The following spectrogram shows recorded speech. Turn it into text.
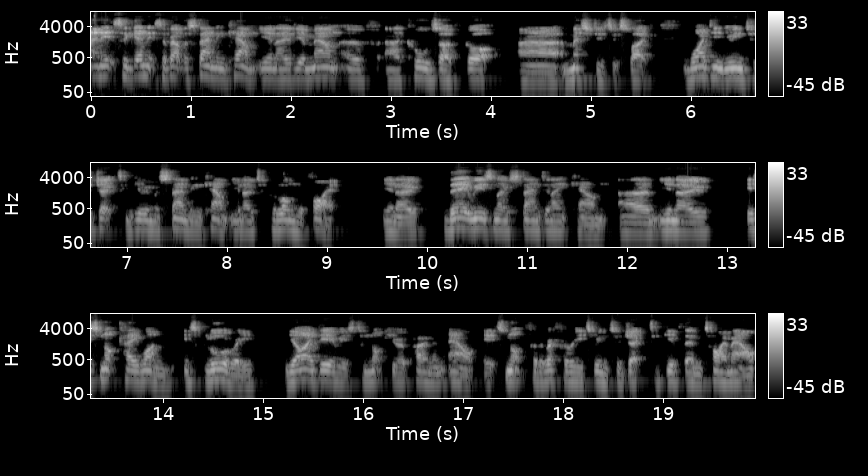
And it's again, it's about the standing count. You know, the amount of uh, calls I've got, uh, messages. It's like, why didn't you interject and give him a standing count? You know, to prolong the fight. You know, there is no standing eight count. Um, you know, it's not K1. It's glory. The idea is to knock your opponent out. It's not for the referee to interject to give them time out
